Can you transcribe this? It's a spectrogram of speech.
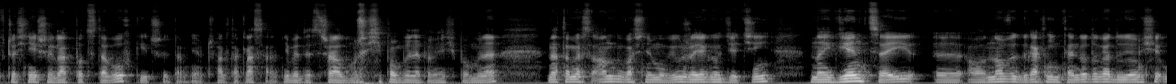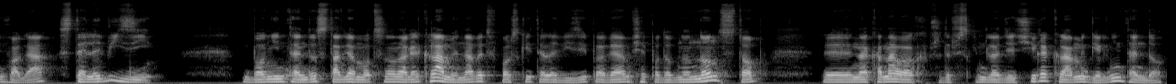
wcześniejszych lat podstawówki, czy tam, nie wiem, czwarta klasa, nie będę strzelał, może się pomylę, pewnie się pomylę. Natomiast on właśnie mówił, że jego dzieci najwięcej o nowych grach Nintendo dowiadują się, uwaga, z telewizji bo Nintendo stawia mocno na reklamy. Nawet w polskiej telewizji pojawiają się podobno non-stop y, na kanałach przede wszystkim dla dzieci reklamy gier Nintendo.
